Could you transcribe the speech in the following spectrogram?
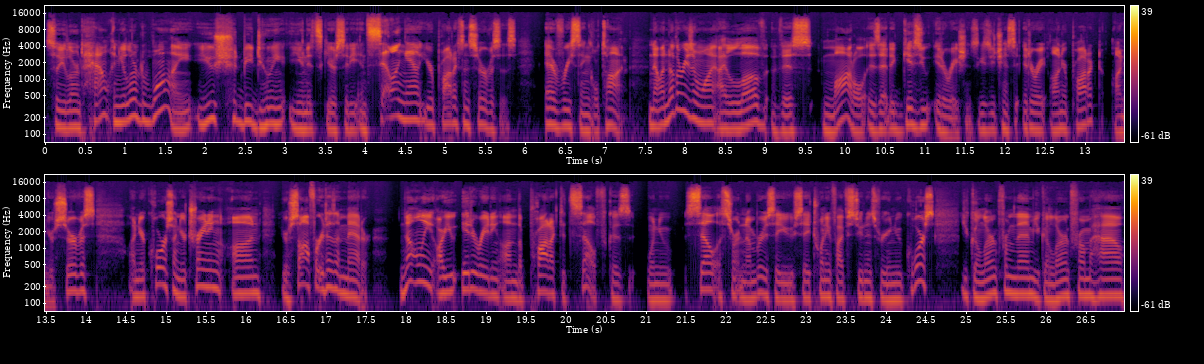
So you learned how and you learned why you should be doing unit scarcity and selling out your products and services every single time. Now, another reason why I love this model is that it gives you iterations. It gives you a chance to iterate on your product, on your service, on your course, on your training, on your software. It doesn't matter not only are you iterating on the product itself, because when you sell a certain number, say you say 25 students for your new course, you can learn from them, you can learn from how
